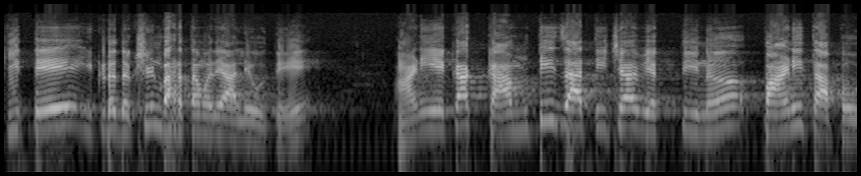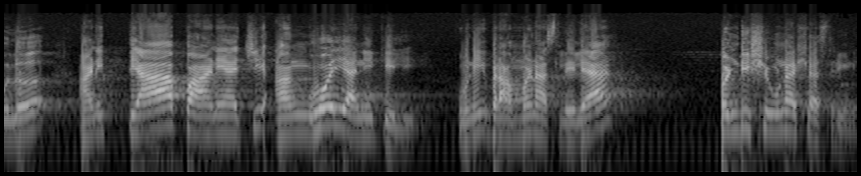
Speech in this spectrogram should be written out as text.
की ते इकडं दक्षिण भारतामध्ये आले होते आणि एका कामटी जातीच्या व्यक्तीनं पाणी तापवलं आणि त्या पाण्याची आंघोळ यांनी केली. कुणी? ब्राह्मण असलेल्या पंडित शिवनाथ शास्त्रीनी.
